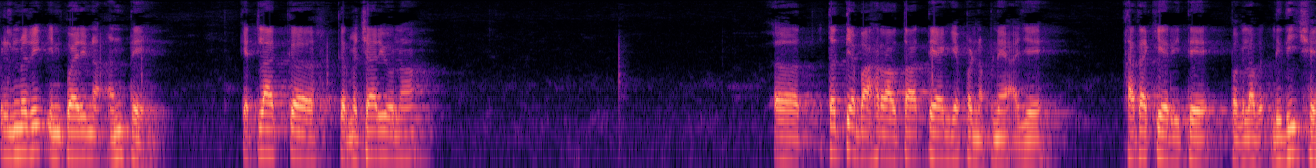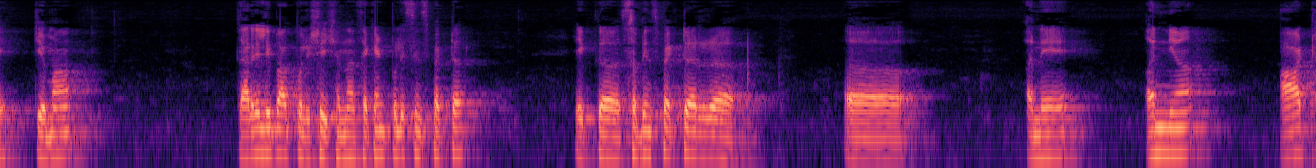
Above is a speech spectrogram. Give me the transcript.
પ્રિલિમિનરી ઇન્ક્વાયરીના અંતે કેટલાક કર્મચારીઓના તથ્ય બહાર આવતા તે અંગે પણ આપણે આજે ખાતાકીય રીતે પગલાં લીધી છે. જેમાં કારેલીબાગ પોલીસ સ્ટેશનના સેકન્ડ પોલીસ ઇન્સ્પેક્ટર એક સબ ઇન્સ્પેક્ટર અને અન્ય આઠ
